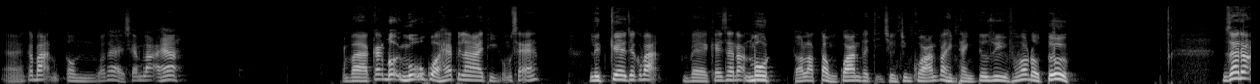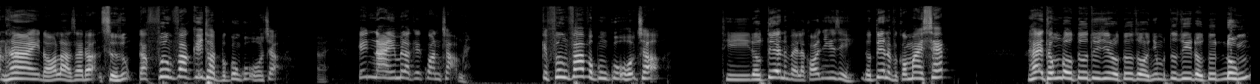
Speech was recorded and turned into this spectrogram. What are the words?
Đấy, các bạn còn có thể xem lại ha. Và các đội ngũ của Happy Life thì cũng sẽ liệt kê cho các bạn về cái giai đoạn 1 đó là tổng quan về thị trường chứng khoán và hình thành tư duy phương pháp đầu tư. Giai đoạn 2 đó là giai đoạn sử dụng các phương pháp kỹ thuật và công cụ hỗ trợ. Cái này mới là cái quan trọng này. Cái phương pháp và công cụ hỗ trợ thì đầu tiên phải là có những cái gì? Đầu tiên là phải có mindset. Hệ thống đầu tư tư duy đầu tư rồi nhưng mà tư duy đầu tư đúng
